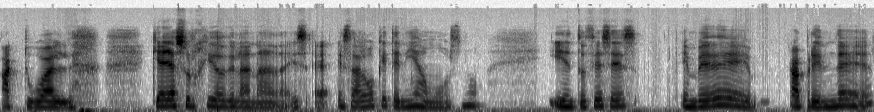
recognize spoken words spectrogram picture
actual que haya surgido de la nada, es, eh, es, algo que teníamos, ¿no? Y entonces es, en vez de aprender,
